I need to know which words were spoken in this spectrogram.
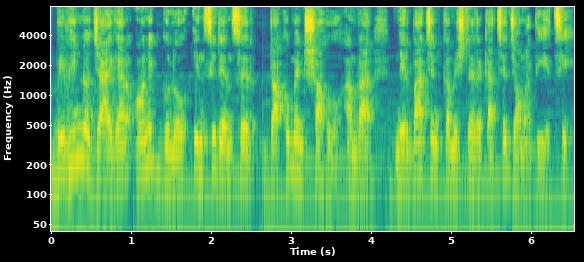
বিভিন্ন জায়গার অনেকগুলো ইনসিডেন্সের ডকুমেন্ট সহ আমরা নির্বাচন কমিশনারের কাছে জমা দিয়েছি।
